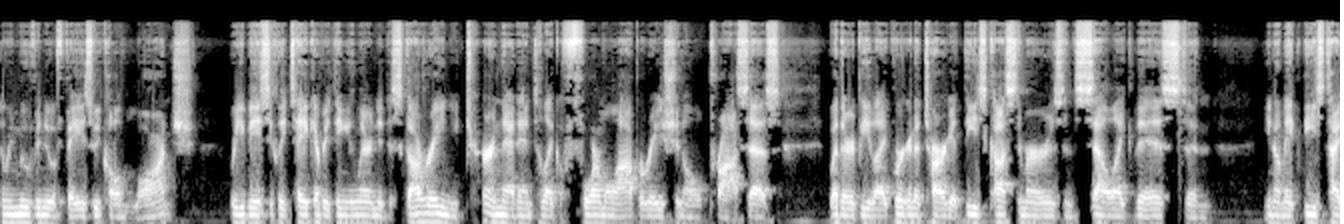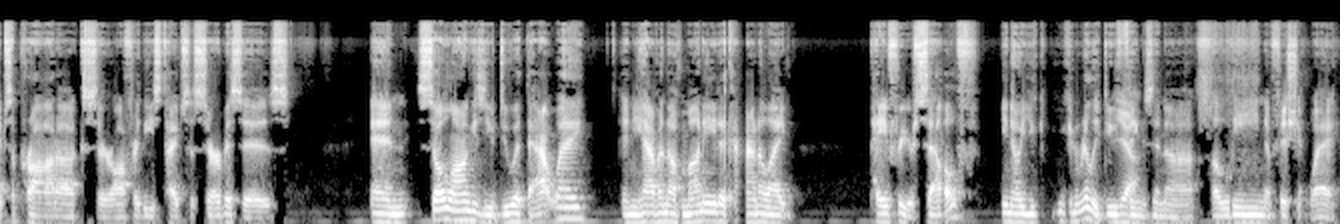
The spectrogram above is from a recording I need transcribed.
and we move into a phase we call launch, where you basically take everything you learned in discovery and you turn that into like a formal operational process, whether it be like we're going to target these customers and sell like this and you know make these types of products or offer these types of services. And so long as you do it that way and you have enough money to kind of like pay for yourself, you know, you you can really do yeah. things in a, a lean, efficient way.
